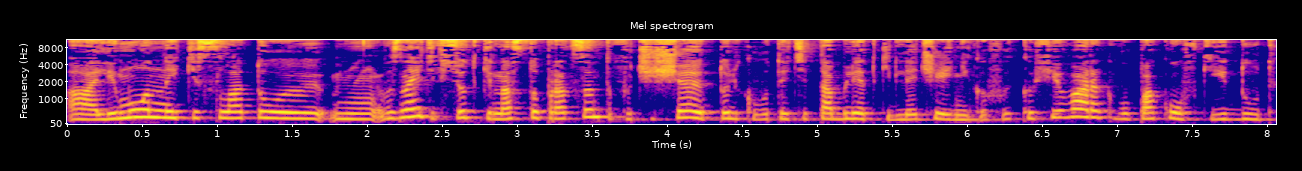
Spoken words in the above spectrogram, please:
лимонной кислотой. Вы знаете, все-таки на 100% очищают только вот эти таблетки для чайников и кофеварок. В упаковке идут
